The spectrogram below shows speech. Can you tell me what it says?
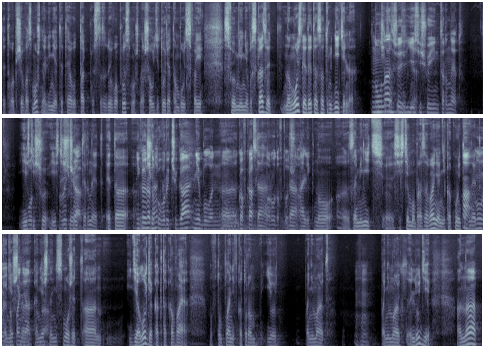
Это вообще возможно или нет? Это я вот так просто задаю вопрос, может, наша аудитория там будет свои, свое мнение высказывать. На мой взгляд, это затруднительно. Ну, у нас же есть еще и интернет. Есть вот еще, есть рычаг. еще интернет. Это Никогда рычаг, такого рычага не было ну, у э, кавказских да, народов точно. Да, Алик, но э, заменить э, систему образования никакой а, интернет, а, ну, конечно, понятно, конечно да. не сможет. А идеология как таковая, ну, в том плане, в котором ее понимают, угу. понимают люди, она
